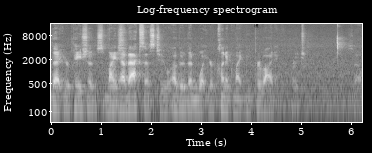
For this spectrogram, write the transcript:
that your patients might have access to other than what your clinic might be providing. Right. So,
